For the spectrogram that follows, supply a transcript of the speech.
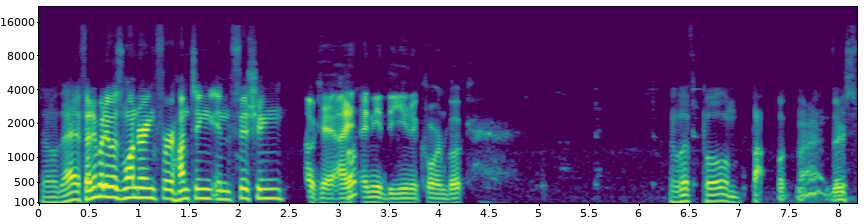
so that if anybody was wondering for hunting and fishing Okay, I, Oh. I need the unicorn book. the lift pull and pop book. All right, there's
